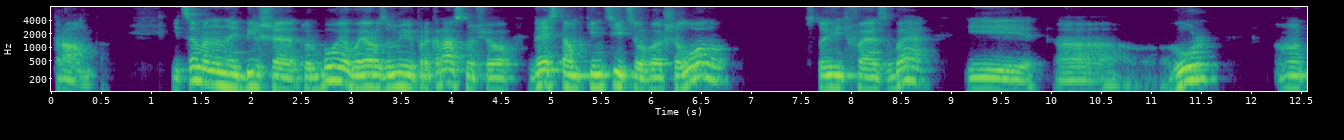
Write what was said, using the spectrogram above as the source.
Трампа. І це мене найбільше турбує, бо я розумію прекрасно, що десь там в кінці цього ешелону стоїть ФСБ і а, ГУР, от,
